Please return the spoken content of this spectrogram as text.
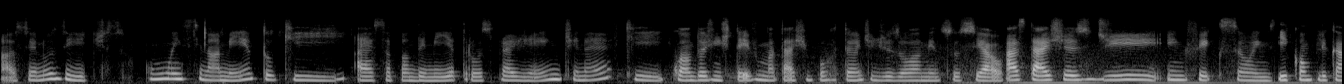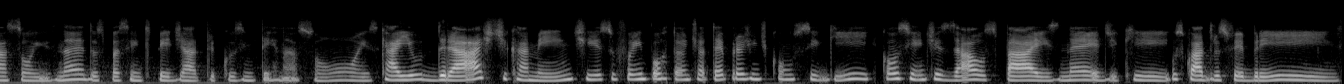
as sinusites um ensinamento que essa pandemia trouxe para a gente, né? Que quando a gente teve uma taxa importante de isolamento social, as taxas de infecções e complicações, né, dos pacientes pediátricos, internações, caiu drasticamente. Isso foi importante até para a gente conseguir conscientizar os pais, né, de que os quadros febris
